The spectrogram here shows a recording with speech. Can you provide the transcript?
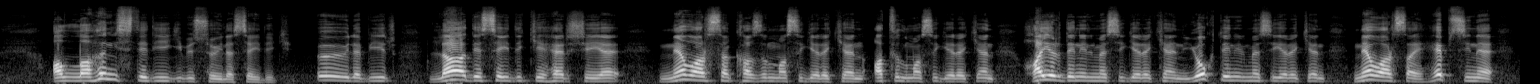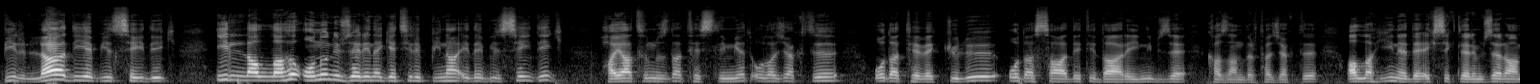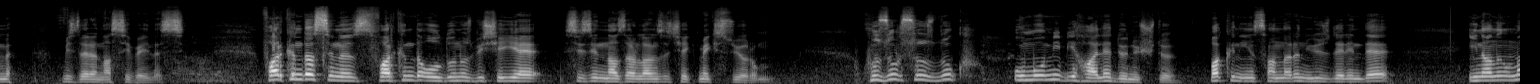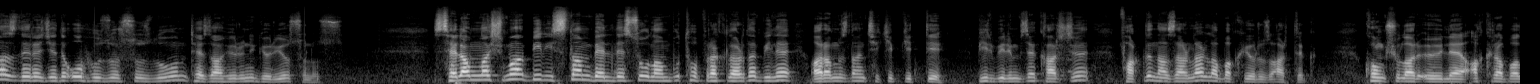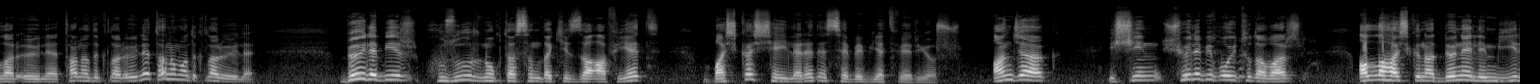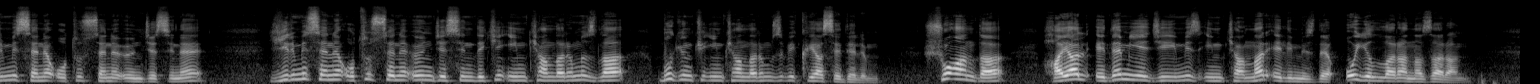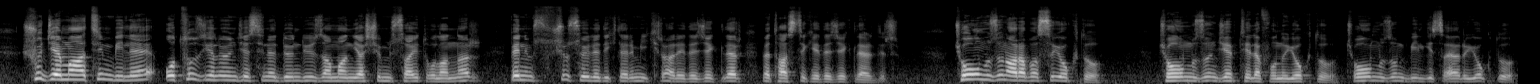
Allah'ın istediği gibi söyleseydik öyle bir la deseydik ki her şeye ne varsa kazılması gereken, atılması gereken, hayır denilmesi gereken, yok denilmesi gereken ne varsa hepsine bir la diyebilseydik, illallahı onun üzerine getirip bina edebilseydik hayatımızda teslimiyet olacaktı. O da tevekkülü o da saadeti dareyni bize kazandırtacaktı. Allah yine de eksiklerimize rağmen bizlere nasip eylesin. Farkındasınız farkında olduğunuz bir şeye sizin nazarlarınızı çekmek istiyorum. Huzursuzluk umumi bir hale dönüştü. Bakın insanların yüzlerinde inanılmaz derecede o huzursuzluğun tezahürünü görüyorsunuz. Selamlaşma bir İslam beldesi olan bu topraklarda bile aramızdan çekip gitti. Birbirimize karşı farklı nazarlarla bakıyoruz artık. Komşular öyle, akrabalar öyle, tanıdıklar öyle, tanımadıklar öyle. Böyle bir huzur noktasındaki zaafiyet başka şeylere de sebebiyet veriyor. Ancak işin şöyle bir boyutu da var. Allah aşkına dönelim 20 sene 30 sene öncesine 20 sene 30 sene öncesindeki imkanlarımızla bugünkü imkanlarımızı bir kıyas edelim. Şu anda hayal edemeyeceğimiz imkanlar elimizde o yıllara nazaran. Şu cemaatin bile 30 yıl öncesine döndüğü zaman yaşı müsait olanlar benim şu söylediklerimi ikrar edecekler ve tasdik edeceklerdir. Çoğumuzun arabası yoktu. Çoğumuzun cep telefonu yoktu. Çoğumuzun bilgisayarı yoktu.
